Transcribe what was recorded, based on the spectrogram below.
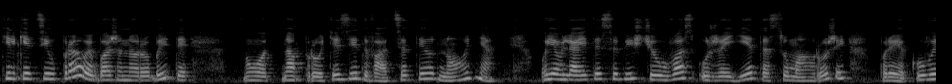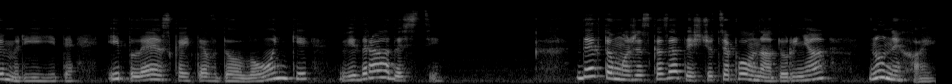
Тільки ці вправи бажано робити от, на протязі 21 дня. Уявляйте собі, що у вас уже є та сума грошей, про яку ви мрієте, і плескайте в долоньки від радості. Дехто може сказати, що це повна дурня. Ну, нехай.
